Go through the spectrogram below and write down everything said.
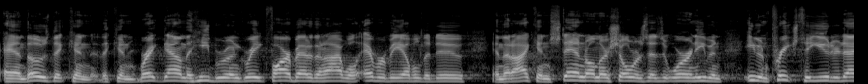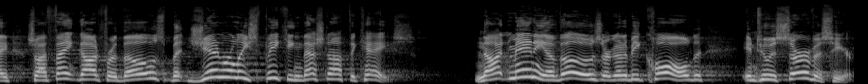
and those that can, that can break down the Hebrew and Greek far better than I will ever be able to do, and that I can stand on their shoulders, as it were, and even, even preach to you today. So I thank God for those, but generally speaking, that's not the case. Not many of those are going to be called into his service here.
